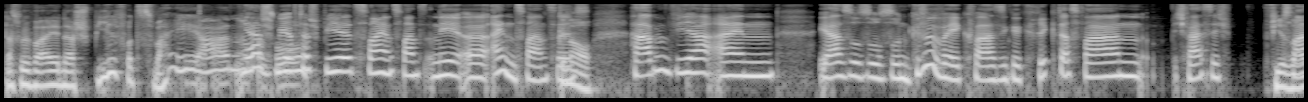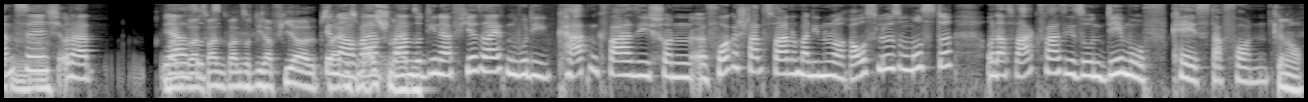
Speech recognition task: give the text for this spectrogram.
dass wir bei einer Spiel vor zwei Jahren. Ja, Spiel so, auf das Spiel 22, nee, äh, 21. Genau. Haben wir ein, ja, so, so, so ein Giveaway quasi gekriegt. Das waren, ich weiß nicht, Vier 20 Seiten, ja. oder ja, waren, so, waren, waren so DIN A4-Seiten genau, zum waren, Ausschneiden. waren so DIN A4-Seiten, wo die Karten quasi schon äh, vorgestanzt waren und man die nur noch rauslösen musste. Und das war quasi so ein Demo-Case davon. Genau.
